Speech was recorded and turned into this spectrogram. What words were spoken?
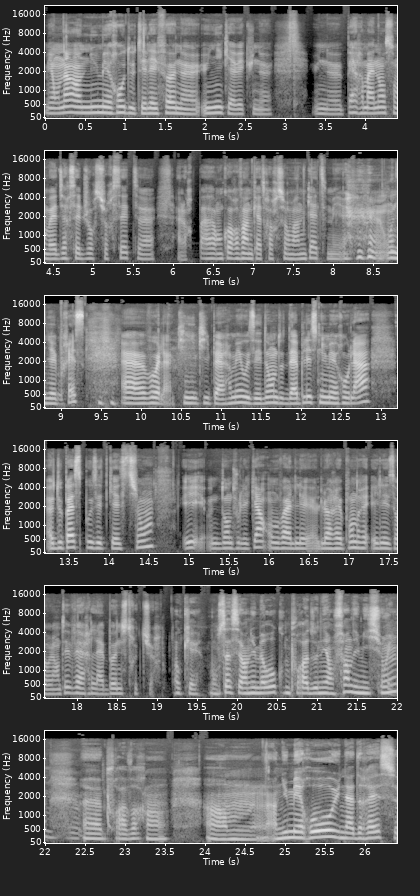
Mais on a un numéro de téléphone unique avec une une permanence, on va dire 7 jours sur 7. Euh, alors, pas encore 24 heures sur 24, mais on y est presque. Euh, voilà, qui, permet aux aidants d'appeler ce numéro-là, euh, de ne pas se poser de questions. Et dans tous les cas, on va leur répondre et les orienter vers la bonne structure. Ok, bon, ça, c'est un numéro qu'on pourra donner en fin d'émission pour avoir un, un, numéro, une adresse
